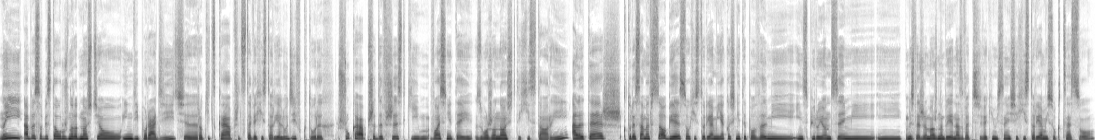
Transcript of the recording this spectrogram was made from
No i aby sobie z tą różnorodnością Indii poradzić, e, Rokicka przedstawia historię ludzi, w których szuka przede wszystkim właśnie tej złożoności historii, ale też, które same w sobie są historiami jakoś nietypowymi, inspirującymi i myślę, że można by je nazwać w jakimś sensie historiami sukcesu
